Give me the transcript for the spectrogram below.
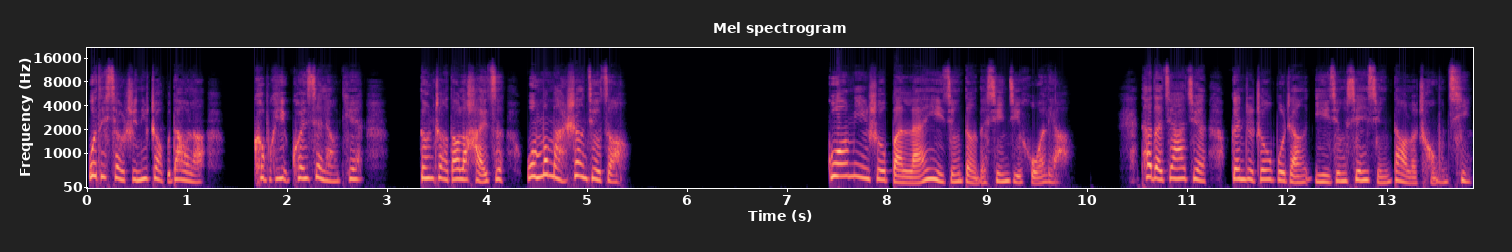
我的小侄女找不到了，可不可以宽限两天？等找到了孩子，我们马上就走。郭秘书本来已经等得心急火燎，他的家眷跟着周部长已经先行到了重庆。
